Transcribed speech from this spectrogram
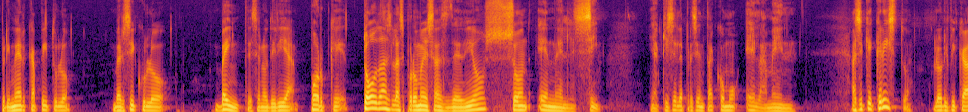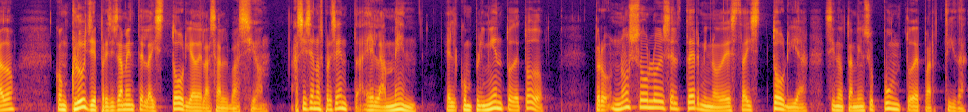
primer capítulo, versículo 20, se nos diría, porque todas las promesas de Dios son en el sí. Y aquí se le presenta como el amén. Así que Cristo, glorificado, concluye precisamente la historia de la salvación. Así se nos presenta el amén, el cumplimiento de todo. Pero no solo es el término de esta historia, sino también su punto de partida.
